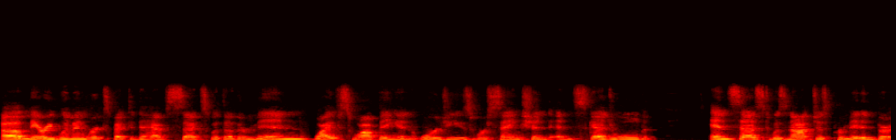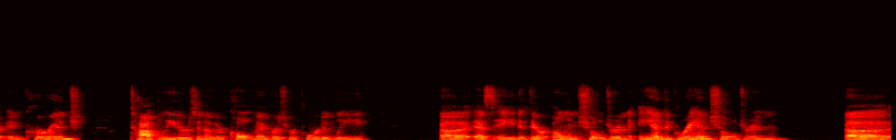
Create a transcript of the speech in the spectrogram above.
Uh, married women were expected to have sex with other men. Wife swapping and orgies were sanctioned and scheduled. Incest was not just permitted but encouraged. Top leaders and other cult members reportedly uh, SA'd their own children and grandchildren. Uh,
